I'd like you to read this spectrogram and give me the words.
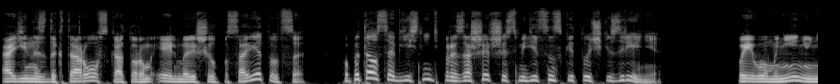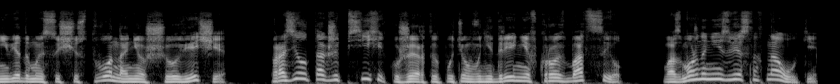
Один из докторов, с которым Эльма решил посоветоваться, попытался объяснить произошедшее с медицинской точки зрения. По его мнению, неведомое существо, нанесшее увечье, поразило также психику жертвы путем внедрения в кровь бацилл, возможно, неизвестных науке.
